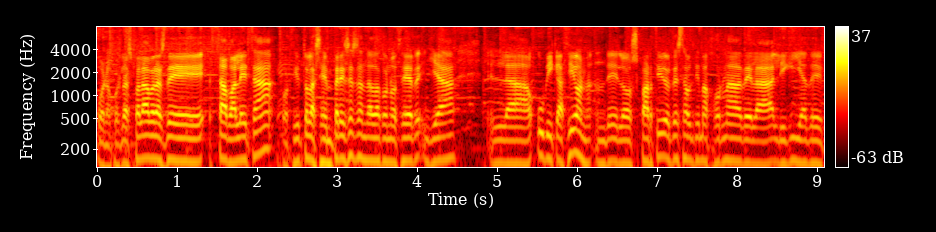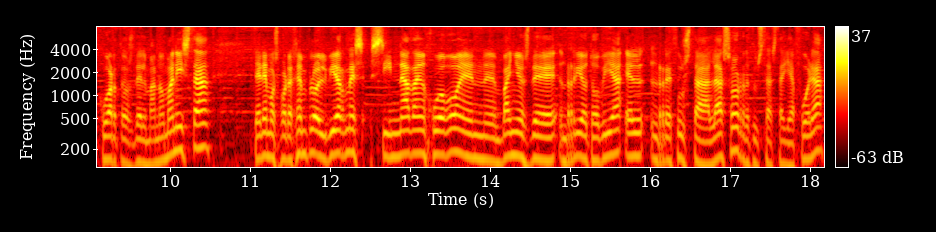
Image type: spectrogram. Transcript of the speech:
Bueno, pues las palabras de Zabaleta, por cierto, las empresas han dado a conocer ya la ubicación de los partidos de esta última jornada de la liguilla de cuartos del manomanista. Tenemos, por ejemplo, el viernes sin nada en juego en Baños de Río Tobía. El Rezusta Lasso. Rezusta está allá afuera.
